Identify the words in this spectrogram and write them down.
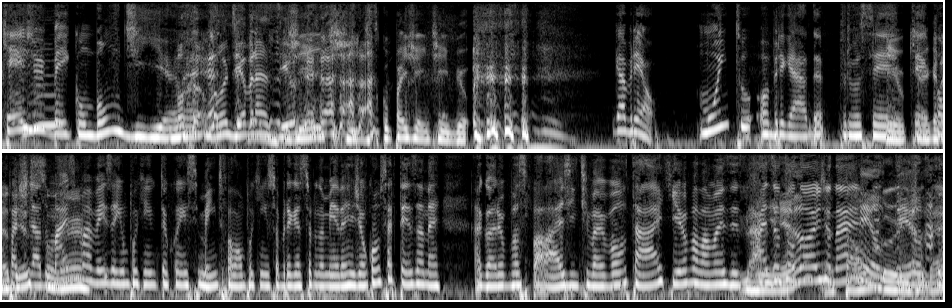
Queijo e bacon, bom dia. Bom, né? bom dia, Brasil. Gente, desculpa a gente aí, viu? Gabriel, muito obrigada por você ter agradeço, compartilhado mais né? uma vez aí um pouquinho do teu conhecimento, falar um pouquinho sobre a gastronomia da região, com certeza, né? Agora eu posso falar, a gente vai voltar aqui, eu falar mais isso. Mas eu tô nojo, né? Meu Doido, Deus. né?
